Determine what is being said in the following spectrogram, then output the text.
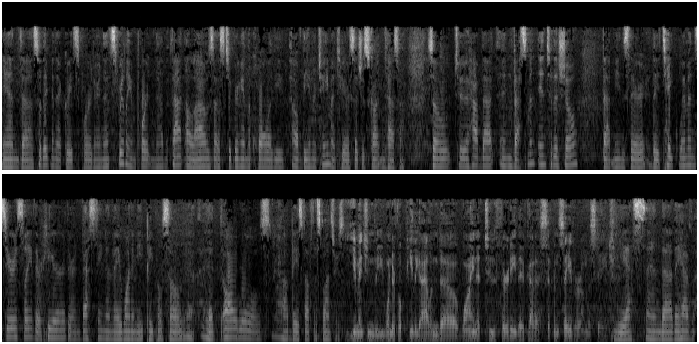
And uh, so they've been a great supporter, and that's really important. That, that allows us to bring in the quality of the entertainment here, such as Scott and Tessa. So to have that investment into the show, that means they they take women seriously. They're here, they're investing, and they want to meet people. So uh, it all rolls uh, based off the sponsors. You mentioned the wonderful Pelee Island uh, wine at 2:30. They've got a sip and savor on the stage. Yes, and uh, they have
